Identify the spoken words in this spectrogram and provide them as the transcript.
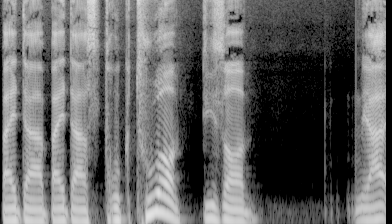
bei der, bei der Struktur dieser ja,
